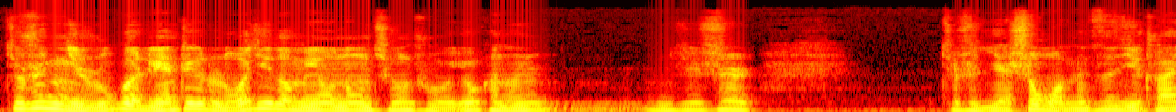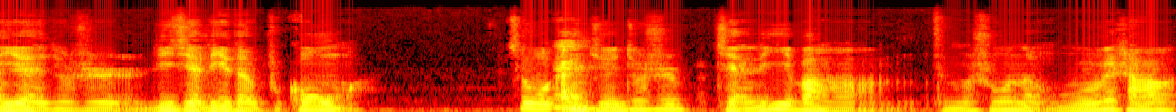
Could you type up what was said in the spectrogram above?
就是你如果连这个逻辑都没有弄清楚，有可能你就是。就是也是我们自己专业，就是理解力的不够嘛，所以我感觉就是简历吧，怎么说呢？我为啥？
